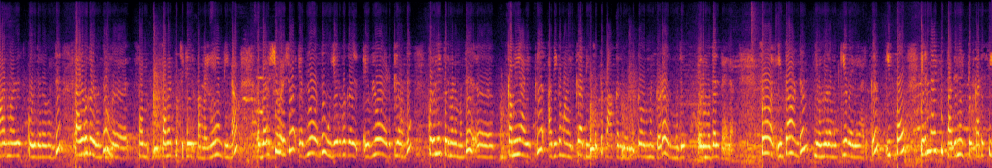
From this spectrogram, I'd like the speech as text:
ஆறு மாதத்துக்கு ஒரு தடவை வந்து தரவுகள் வந்து அவங்க சமர்ப்பிச்சுட்டே இருப்பாங்க. ஏன் அப்படின்னா வருஷம் வருஷம் எவ்வளோ வந்து உயர்வுகள் எவ்வளோ இடத்துல வந்து குழந்தை திருமணம் வந்து கம்மியாயிருக்கு அதிகமாயிருக்கு அப்படின்னு சொல்லிட்டு பாக்குறது வந்து கவர்மெண்டோட ஒரு முதல் ஒரு முதல் வேலை. ஸோ இதுதான் வந்து இவங்களோட முக்கிய வேலையா இருக்கு. இப்போ இரண்டாயிரத்தி பதினெட்டு கடைசி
